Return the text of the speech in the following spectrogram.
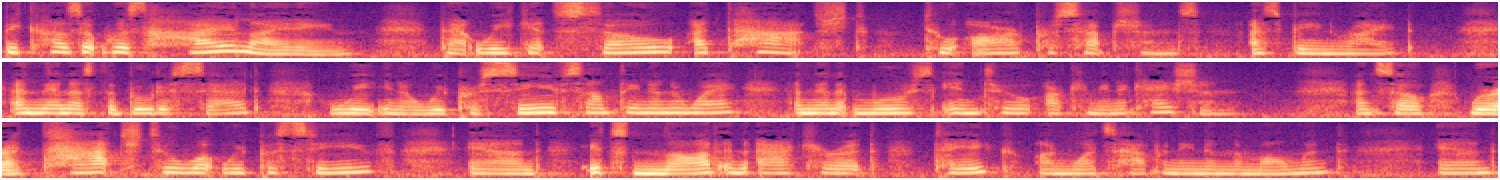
because it was highlighting that we get so attached to our perceptions as being right. And then, as the Buddha said, we, you know, we perceive something in a way, and then it moves into our communication. And so we're attached to what we perceive, and it's not an accurate take on what's happening in the moment, and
